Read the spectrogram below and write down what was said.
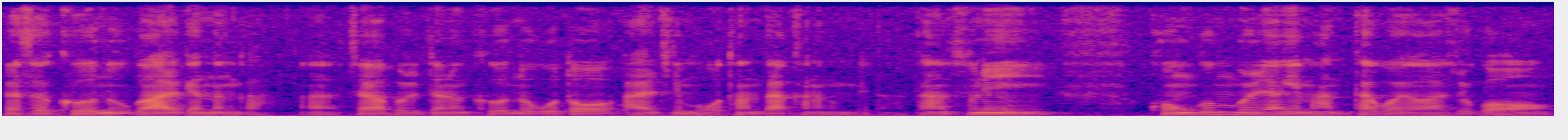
그래서 그 누가 알겠는가? 아, 제가 볼 때는 그 누구도 알지 못한다 하는 겁니다. 단순히 공급 물량이 많다고 해가지고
